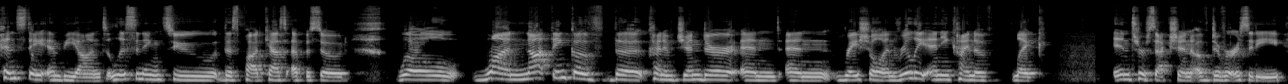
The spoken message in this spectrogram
Penn State and beyond, listening to this podcast episode will one not think of the kind of gender and and racial and really any kind of like intersection of diversity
